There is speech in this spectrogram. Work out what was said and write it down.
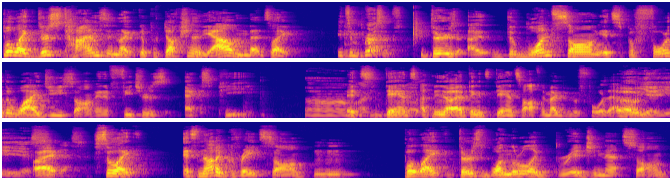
But like there's times in like the production of the album that's like It's impressive. there's uh, the one song it's before the YG song and it features XP. Um, It's I dance. I think no, I think it's dance off. It might be before that. Oh one. yeah, yeah, yes. All right. Yes. So like it's not a great song, hmm but like there's one little like bridge in that song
